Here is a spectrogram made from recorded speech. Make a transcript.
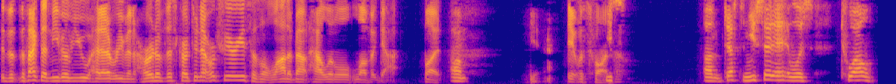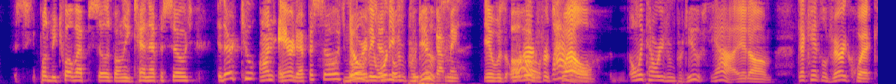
The, the fact that neither of you had ever even heard of this Cartoon Network series says a lot about how little love it got. But Um, yeah, it was fun. You um, Justin, you said it was twelve, supposed to be twelve episodes, but only ten episodes. Is there two unaired episodes? No, they weren't even two that got produced. It was ordered Oh, for wow. twelve. Only ten were even produced. Yeah, it um got canceled very quick,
